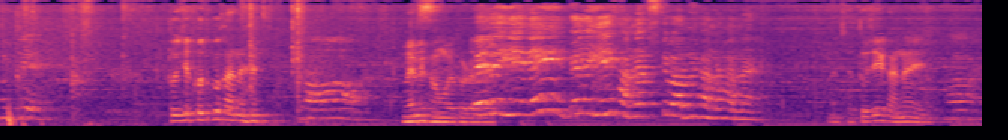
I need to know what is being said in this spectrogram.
मुझे। तुझे खुद को खाना है। हाँ। मैं भी खाऊँगा थोड़ा पहले ये नहीं पहले ये खाना है उसके बाद में खाना खाना है। अच्छा तुझे खाना है। हाँ।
